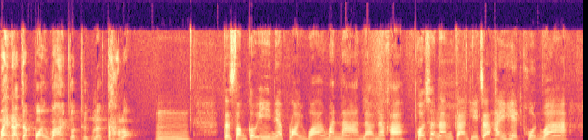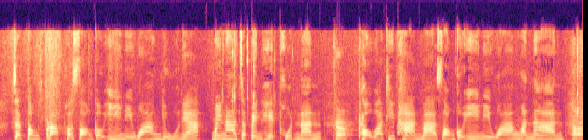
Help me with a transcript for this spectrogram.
ไม่น่าจะปล่อยว่างจนถึงเลือกตั้งหรอก อืมแต่สองเก้าอี้เนี้ยปล่อยว่างมานานแล้วนะคะ เพราะฉะนั้นการที่จะให้เหตุผลว่าจะต้องปรับเพราะสองเก้าอี้นี้ว่างอยู่เนี่ยไม่น่าจะเป็นเหตุผลนั้น ครับเพราะว่าที่ผ่านมาสองเก้าอี้นี้ว่างมานาน ฮะ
